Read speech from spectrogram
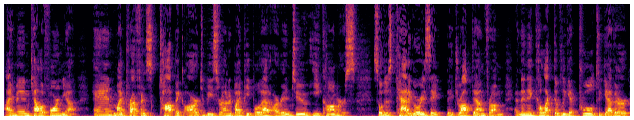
I'm in California and my preference topic are to be surrounded by people that are into e-commerce so there's categories they, they drop down from and then they collectively get pooled together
